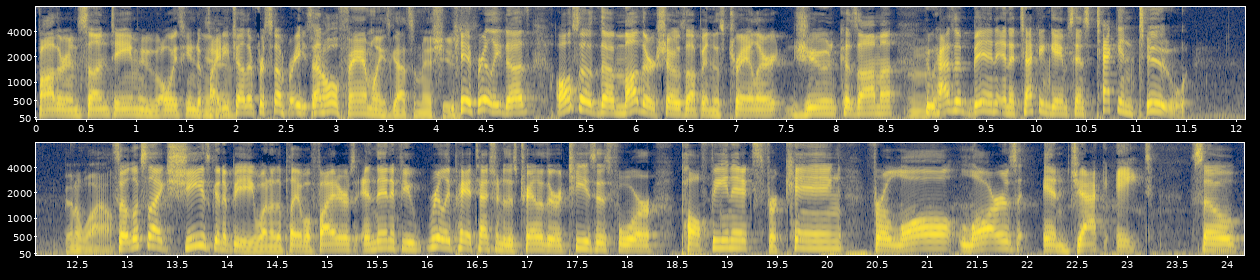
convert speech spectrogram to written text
father and son team, who always seem to fight each other for some reason. that whole family's got some issues. it really does. Also, the mother shows up in this trailer, June Kazama, Mm. who hasn't been in a Tekken game since Tekken 2. Been a while. So it looks like she's going to be one of the playable fighters. And then if you really pay attention to this trailer, there are teases for Paul Phoenix, for King, for Law, Lars, and Jack 8. So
